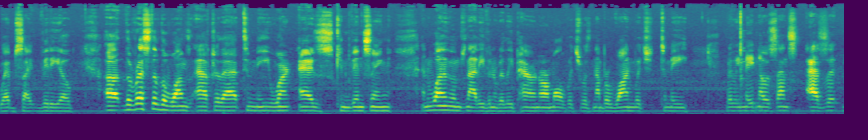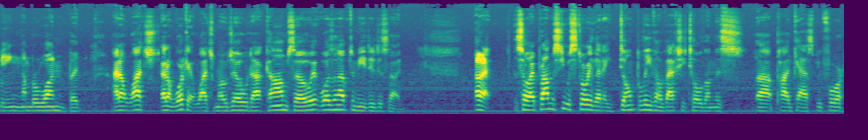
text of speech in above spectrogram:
website video. Uh, the rest of the ones after that to me weren't as convincing, and one of them's not even really paranormal, which was number one, which to me really made no sense as it being number one, but I don't watch. I don't work at WatchMojo.com, so it wasn't up to me to decide. All right. So I promised you a story that I don't believe I've actually told on this uh, podcast before.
